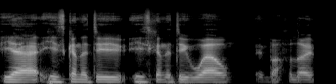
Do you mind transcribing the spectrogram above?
yeah he's gonna do he's gonna do well in Buffalo.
